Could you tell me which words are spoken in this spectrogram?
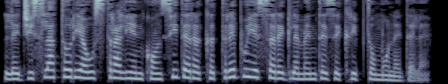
Legislatorii australieni consideră că trebuie să reglementeze criptomonedele.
